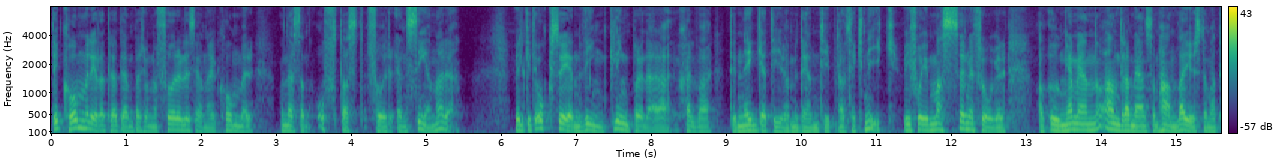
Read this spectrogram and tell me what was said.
Det kommer leda till att den personen förr eller senare kommer och nästan oftast förr än senare. Vilket också är en vinkling på det där själva det negativa med den typen av teknik. Vi får ju massor med frågor av unga män och andra män som handlar just om att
